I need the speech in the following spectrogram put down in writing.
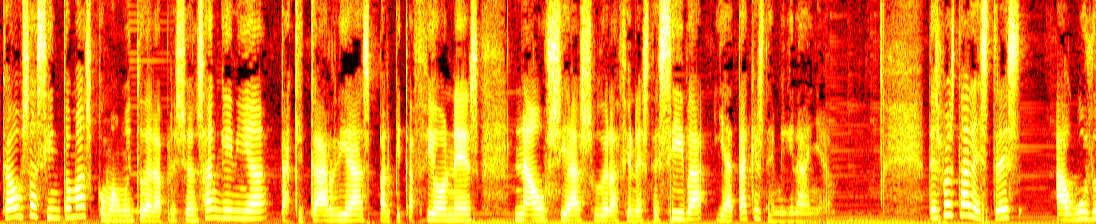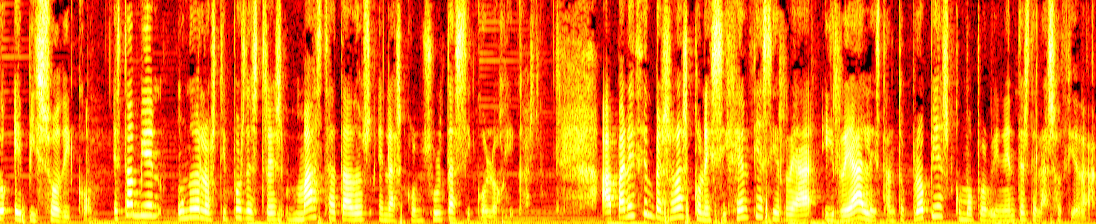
Causa síntomas como aumento de la presión sanguínea, taquicardias, palpitaciones, náuseas, sudoración excesiva y ataques de migraña. Después está el estrés agudo episódico. Es también uno de los tipos de estrés más tratados en las consultas psicológicas. Aparecen personas con exigencias irreales, tanto propias como provenientes de la sociedad.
